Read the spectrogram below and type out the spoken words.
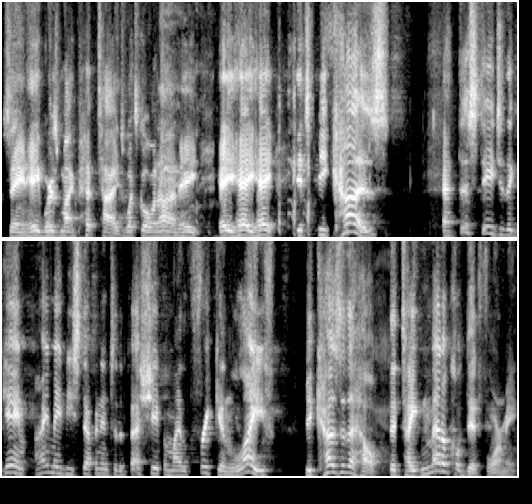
saying, "Hey, where's my peptides? What's going on? Hey, hey, hey, hey!" It's because at this stage of the game, I may be stepping into the best shape of my freaking life because of the help that Titan Medical did for me.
